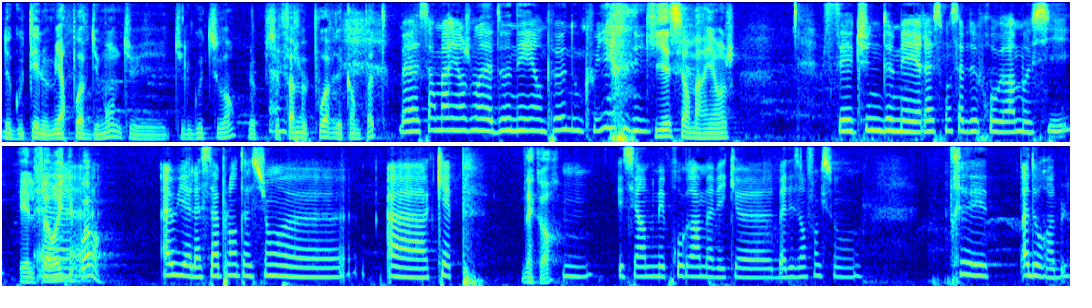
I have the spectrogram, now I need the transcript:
de goûter le meilleur poivre du monde. Tu, tu le goûtes souvent, le, ce ah, fameux poivre de Campote? Bah, Sœur Marie-Ange m'en a donné un peu, donc oui. Qui est Sœur Marie-Ange? C'est une de mes responsables de programme aussi. Et elle fabrique du poivre? Ah oui, elle a sa plantation euh, à Kep. D'accord. Mm. Et c'est un de mes programmes avec euh, bah, des enfants qui sont très adorables.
